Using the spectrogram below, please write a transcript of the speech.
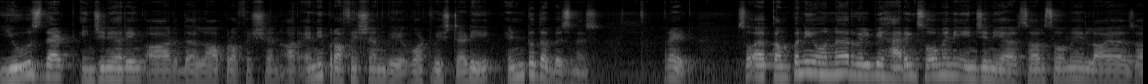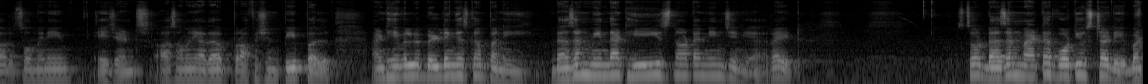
use that engineering or the law profession or any profession we what we study into the business right so a company owner will be hiring so many engineers or so many lawyers or so many agents or so many other profession people and he will be building his company. Doesn't mean that he is not an engineer right? So doesn't matter what you study but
